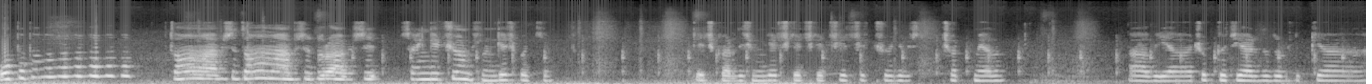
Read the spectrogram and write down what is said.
Hop hop hop hop hop hop hop. Tamam abisi tamam abisi dur abisi. Sen geçiyor musun? Geç bakayım. Geç kardeşim geç geç geç geç geç şöyle bir çarpmayalım. Abi ya çok kötü yerde durduk ya.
